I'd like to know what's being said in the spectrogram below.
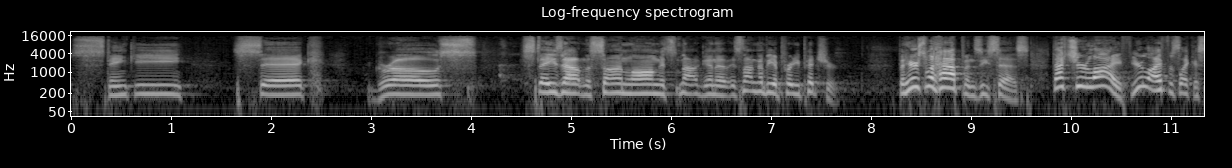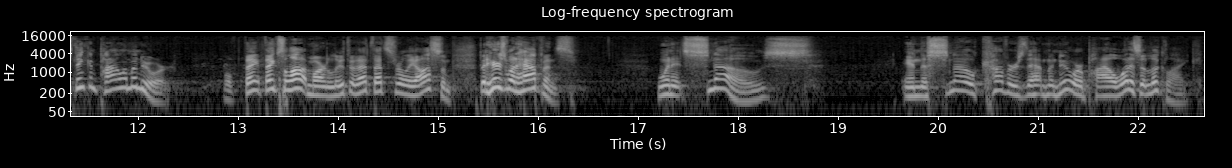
Stinky, sick, gross, stays out in the sun long. It's not gonna, it's not gonna be a pretty picture. But here's what happens, he says. That's your life. Your life is like a stinking pile of manure. Well, th- thanks a lot, Martin Luther. That, that's really awesome. But here's what happens when it snows and the snow covers that manure pile, what does it look like?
